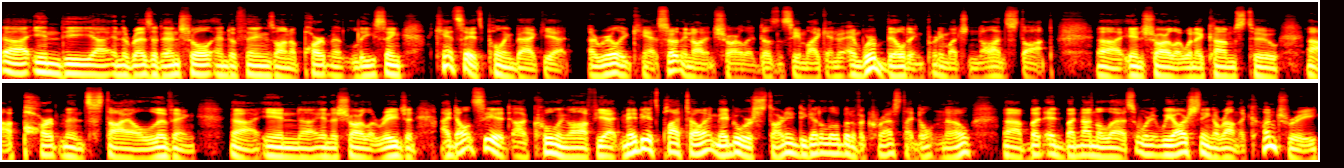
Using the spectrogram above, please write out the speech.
uh, in the uh, in the residential end of things on apartment leasing. I can't say it's pulling back yet. I really can't. Certainly not in Charlotte. Doesn't seem like, and and we're building pretty much nonstop uh, in Charlotte when it comes to uh, apartment style living uh, in uh, in the Charlotte region. I don't see it uh, cooling off yet. Maybe it's plateauing. Maybe we're starting to get a little bit of a crest. I don't know, uh, but it, but nonetheless, we we are seeing around the country,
